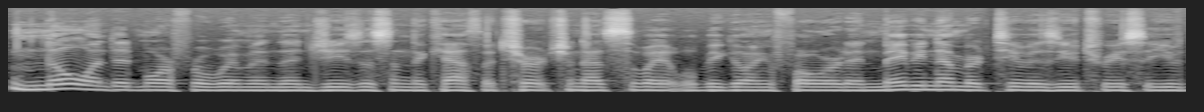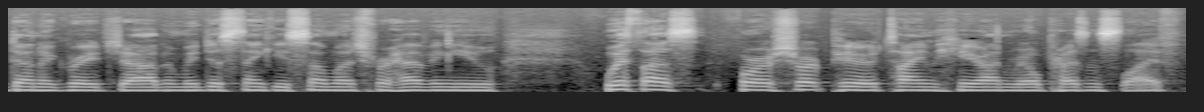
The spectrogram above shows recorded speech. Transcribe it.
no one did more for women than Jesus in the Catholic Church, and that's the way it will be going forward. And maybe number two is you, Teresa. You've done a great job, and we just thank you so much for having you with us for a short period of time here on Real Presence Live.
